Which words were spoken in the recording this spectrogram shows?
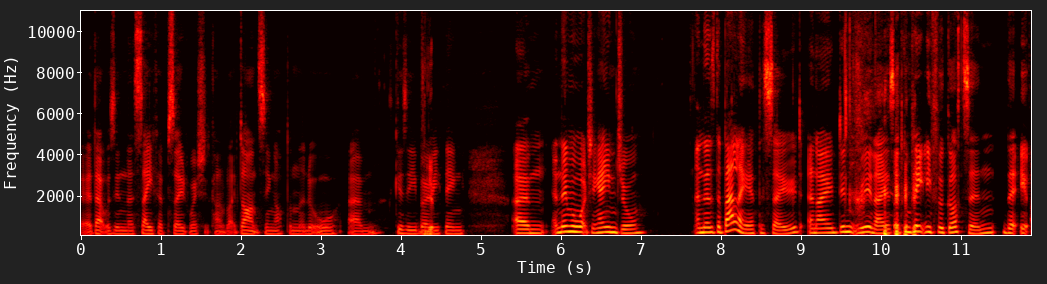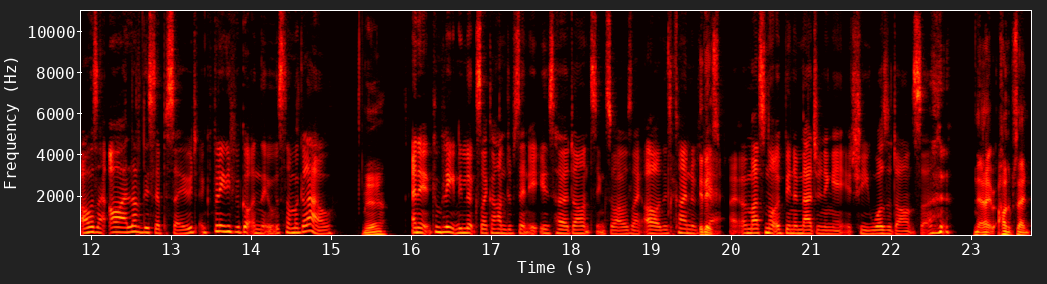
uh, that was in the safe episode where she's kind of like dancing up on the little um, gazebo Yep. thing. Um, and then we're watching Angel, and there's the ballet episode, and I didn't realize I'd completely forgotten that it, I was like, oh, I love this episode. I completely forgotten that it was Summer Glau. Yeah. And it completely looks like 100% it is her dancing. So I was like, oh, this kind of, It yeah, is. I, I must not have been imagining it. She was a dancer. No, hundred percent.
